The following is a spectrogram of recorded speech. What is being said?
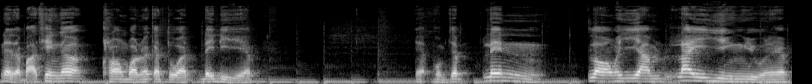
เนี่ยแต่บาเทนก็ครองบอลไว้กับตัวได้ดีครับเนี่ยผมจะเล่นลองพยายามไล่ยิงอยู่นะครับ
